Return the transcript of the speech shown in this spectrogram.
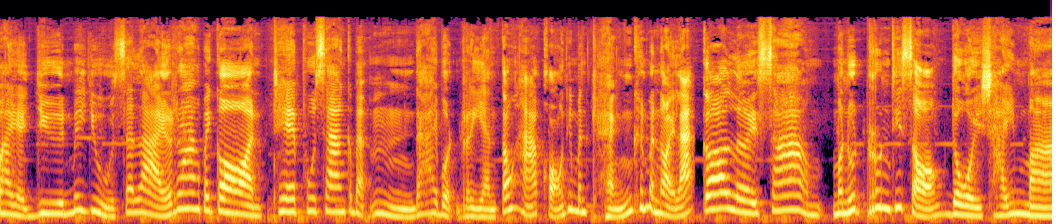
ไปอะยืนไม่อยู่สลายร่างไปก่อน เทพผู้สร้างก็แบบอืมได้บทเรียนต้องหาของที่มันแข็งขึ้นมาหน่อยละ ก็เลยสร้างมนุษย์รุ่นที่ 2 โดยใช้ไม้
